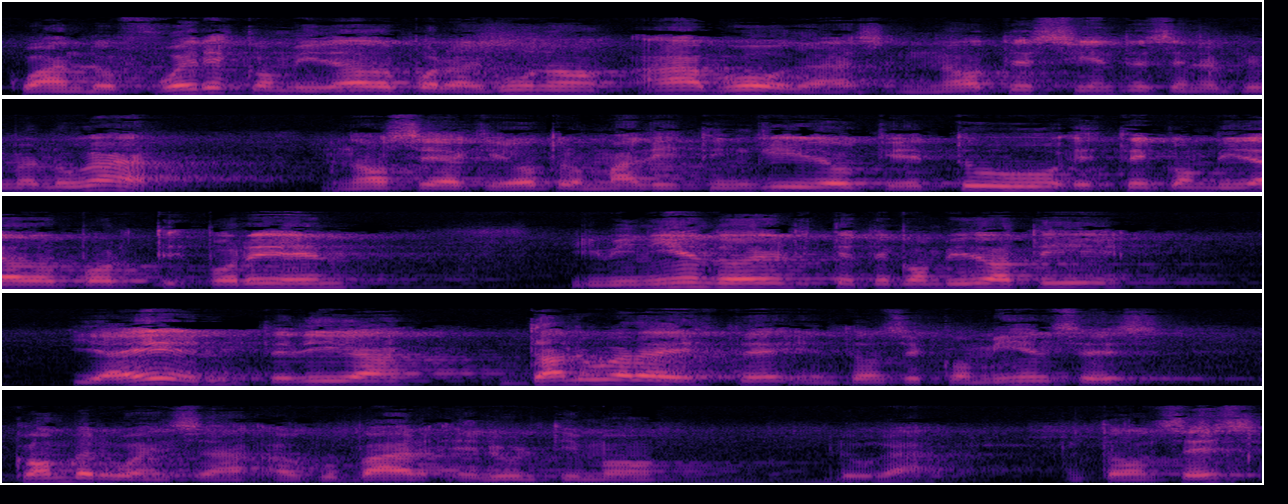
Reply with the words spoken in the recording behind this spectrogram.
cuando fueres convidado por alguno a bodas, no te sientes en el primer lugar, no sea que otro más distinguido que tú esté convidado por, por él, y viniendo él que te convidó a ti y a él, te diga, da lugar a este, y entonces comiences con vergüenza a ocupar el último lugar. Entonces,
